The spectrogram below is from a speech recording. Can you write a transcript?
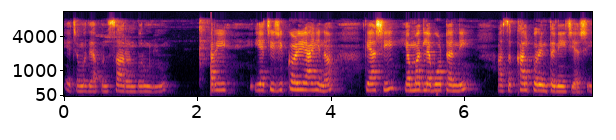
याच्यामध्ये आपण सारण भरून घेऊ. पारी याची जी कळी आहे ना ती अशी या मधल्या बोटांनी असं खालपर्यंत न्यायची अशी.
